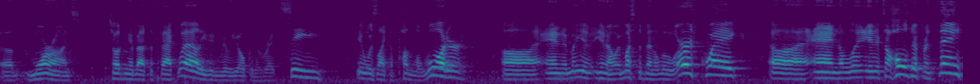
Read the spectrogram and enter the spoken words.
uh, morons talking about the fact, well, he didn't really open the Red Sea. It was like a puddle of water. Uh, and, it, you know, it must have been a little earthquake. Uh, and, and it's a whole different thing.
